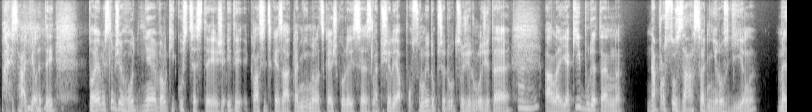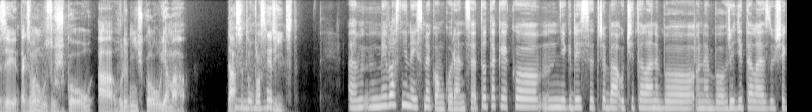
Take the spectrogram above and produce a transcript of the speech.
50 lety, to je, myslím, že hodně velký kus cesty, že i ty klasické základní umělecké školy se zlepšily a posunuly dopředu, což je důležité. Ano. Ale jaký bude ten naprosto zásadní rozdíl mezi takzvanou zuškou a hudební školou Yamaha? Dá se to hmm. vlastně říct? My vlastně nejsme konkurence. To tak jako někdy se třeba učitelé nebo, nebo ředitelé zušek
